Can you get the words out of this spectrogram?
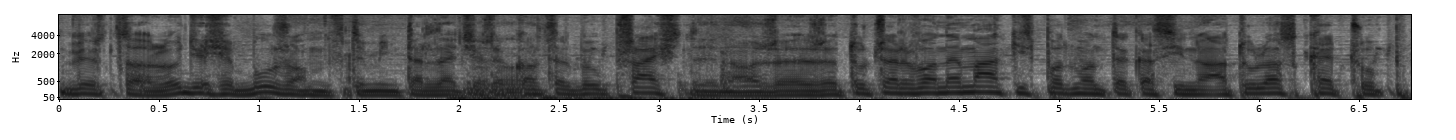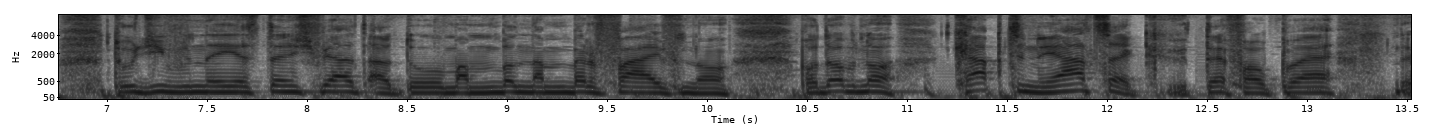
Wiesz co, ludzie się burzą w tym internecie, że koncert był przaśny, no, że, że tu czerwone maki spod Monte Cassino, a tu Los Ketchup, tu dziwny jest ten świat, a tu Mambo Number Five, no. Podobno Captain Jacek TVP, yy,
